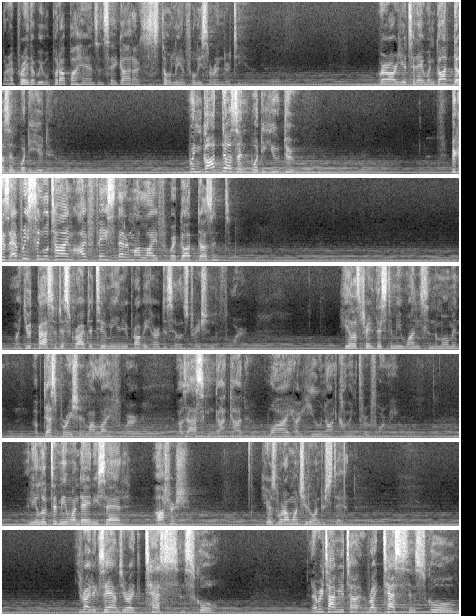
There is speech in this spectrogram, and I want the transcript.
But I pray that we will put up our hands and say, God, I totally and fully surrender to you. Where are you today? When God doesn't, what do you do? When God doesn't, what do you do? Because every single time I've faced that in my life where God doesn't, My youth pastor described it to me, and you probably heard this illustration before. He illustrated this to me once in the moment of desperation in my life where I was asking God, God, why are you not coming through for me? And he looked at me one day and he said, Ashish, here's what I want you to understand. You write exams, you write tests in school. And every time you t- write tests in school,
